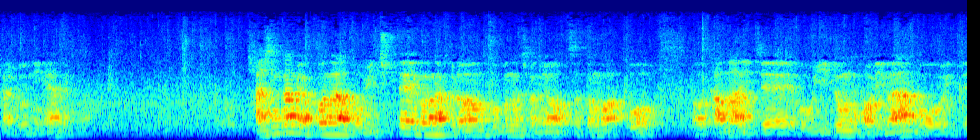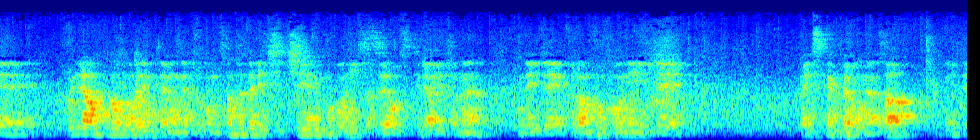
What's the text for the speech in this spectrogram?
잘 논의해야 같아요. 자신감이 없거나 뭐 위축되거나 그런 부분은 전혀 없었던 것 같고 어, 다만 이제 뭐 이동 거리나 뭐 이제 훈련 프로그램 때문에 조금 선수들이 지친 부분이 있었어요 오스트리아에서는 근데 이제 그런 부분이 이제 베이스 캠프에 오면서 이제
